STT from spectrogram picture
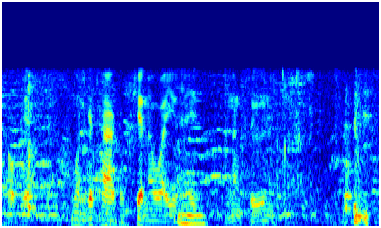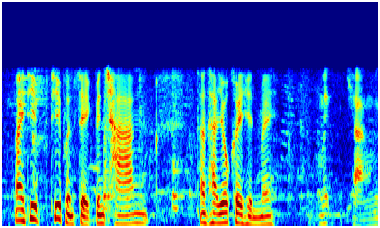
เขาเพ็ดมนต์กระทาเขาเขียนเอาไว้อยู่ในอืมหนังสือนะไม่ที่ที่เพิ่นเสกเป็นช้าง ท่านทายกเคยเห็นไหม ไม่ช้างไม่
